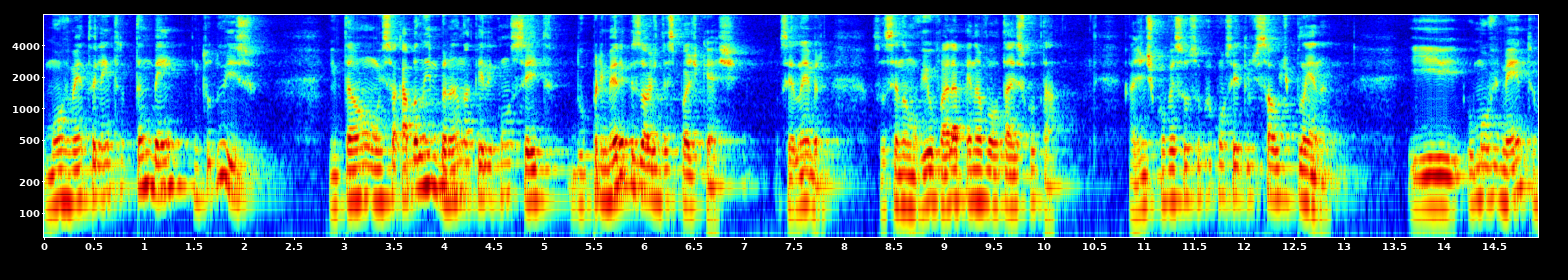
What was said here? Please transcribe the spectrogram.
O movimento ele entra também em tudo isso. Então, isso acaba lembrando aquele conceito do primeiro episódio desse podcast. Você lembra? Se você não viu, vale a pena voltar a escutar. A gente conversou sobre o conceito de saúde plena. E o movimento,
